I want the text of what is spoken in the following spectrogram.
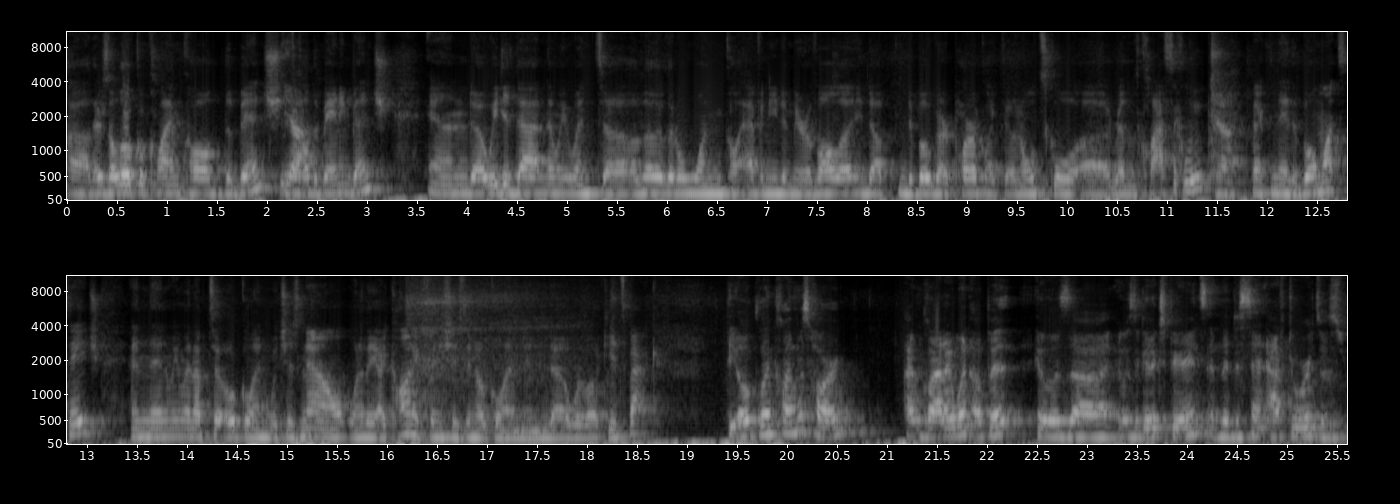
Uh, there's a local climb called the Bench. It's Yeah. called the Banning Bench. And uh, we did that, and then we went uh, another little one called Avenida Miravilla, into up into Bogart Park, like an old school uh, Redlands Classic loop, Yeah. back in the, the Beaumont stage. And then we went up to Oak Glen, which is now one of the iconic finishes in Oak Glen, and uh, we're lucky it's back. The Oak Glen climb was hard. I'm glad I went up it. It was uh, it was a good experience, and the descent afterwards was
